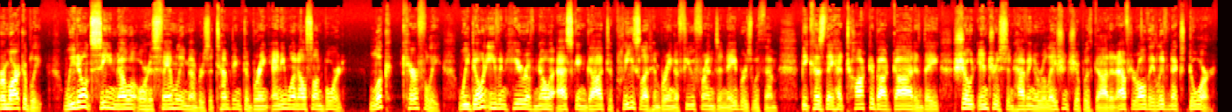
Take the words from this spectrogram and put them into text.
Remarkably, we don't see Noah or his family members attempting to bring anyone else on board. Look carefully. We don't even hear of Noah asking God to please let him bring a few friends and neighbors with them because they had talked about God and they showed interest in having a relationship with God, and after all, they live next door.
